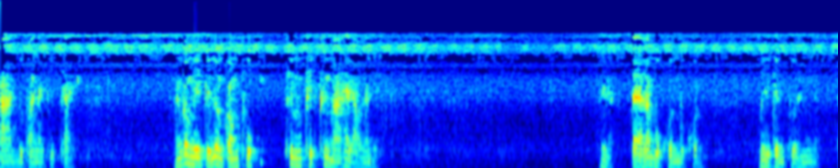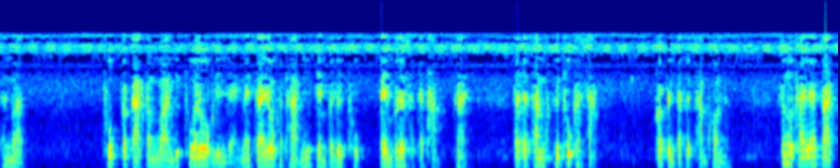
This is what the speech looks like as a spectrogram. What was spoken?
การอยู่ภายในจิตใจ มันก็มีแต่เรื่องกองทุกข์ที่มันผิดขึ้นมาให้เรานั่นเองนี่แหละแต่ละบุคคลบุคคล มีเต็มตัวนี้ท่านว่า ทุกประกาศกลางวานอยู่ทั่วโลกดินแดนในใจโลกธาตุนี้เต็มไปด้วยทุกเต็มไปด้วยสัจธรรมนั่นสัจธรรมคือทุกขศาสตร์ก็เป็นสัจธรรมข้อหนึ่ง สมุทัยศาสตร์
